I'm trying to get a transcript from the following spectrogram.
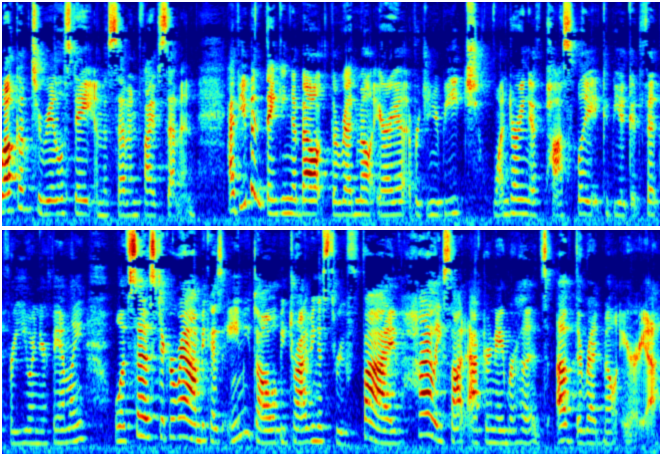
Welcome to Real Estate in the 757. Have you been thinking about the Red Mill area of Virginia Beach, wondering if possibly it could be a good fit for you and your family? Well, if so, stick around because Amy Doll will be driving us through five highly sought after neighborhoods of the Red Mill area.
